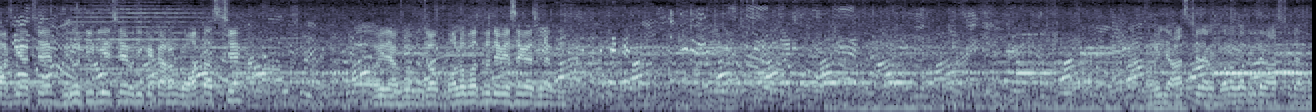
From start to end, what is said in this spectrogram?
বাকি আছে, বিরতি দিয়েছে, ওদিকে কারণ রথ আসছে। ওই দেখো বলভদ্রদেব এসে গেছে দেখো। ওই যে আসছে দেখো, বলভদ্রদেব আসছে দেখো।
